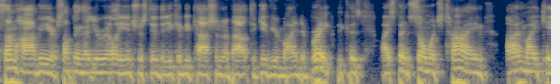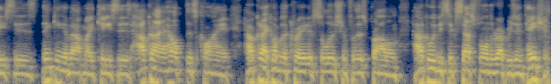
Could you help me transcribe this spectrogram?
some hobby or something that you're really interested that you can be passionate about to give your mind a break because I spend so much time on my cases, thinking about my cases. How can I help this client? How can I come up with a creative solution for this problem? How can we be successful in the representation?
